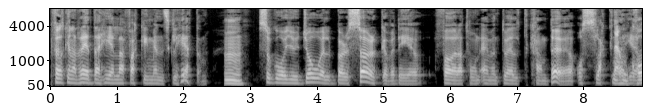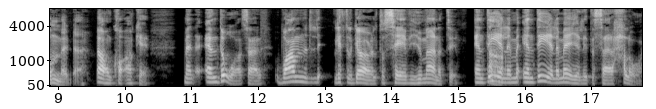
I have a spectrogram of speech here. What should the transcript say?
För att kunna rädda hela fucking mänskligheten. Mm. Så går ju Joel berserk över det för att hon eventuellt kan dö och slakta Nej, hon hela. kommer där. Ja, hon kom, okej. Men ändå, så här, one li- little girl to save humanity. En del, i- en del i mig är lite så här, hallå,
